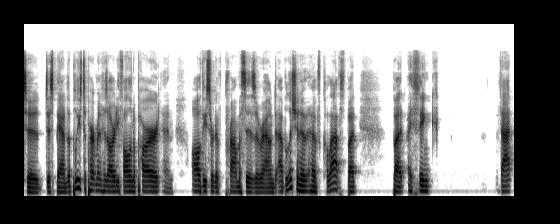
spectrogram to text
to disband the police department has already fallen apart, and all these sort of promises around abolition have, have collapsed. But but I think that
